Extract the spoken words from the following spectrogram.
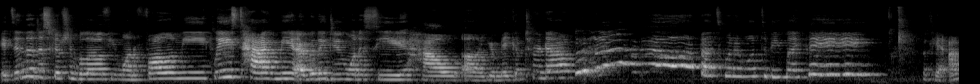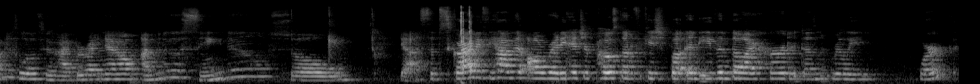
It's in the description below if you want to follow me. Please tag me. I really do want to see how uh, your makeup turned out. That's what I want to be my thing. Okay, I'm just a little too hyper right now. I'm gonna go sing now, so yeah, subscribe if you haven't already. Hit your post notification button, even though I heard it doesn't really work.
